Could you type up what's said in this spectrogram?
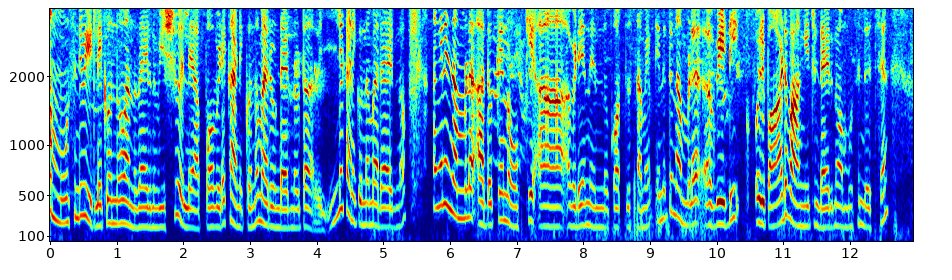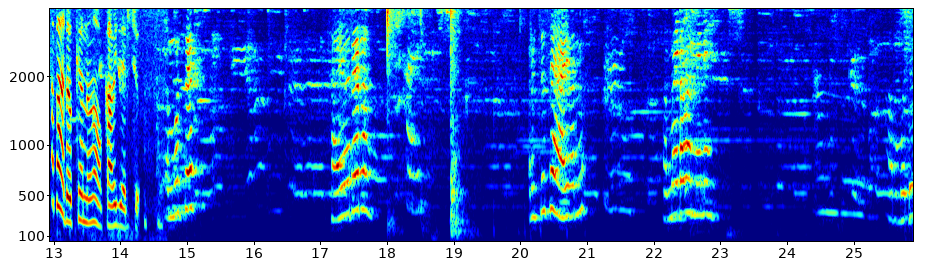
അമ്മൂസിന്റെ വീട്ടിലേക്ക് ഒന്ന് വന്നതായിരുന്നു. വിഷു അല്ലേ? അപ്പോൾ അവിടെ കണിക്കുന്ന മരം ഉണ്ടായിരുന്നു കേട്ടോ. വലിയ കണിക്കുന്ന മരമായിരുന്നു. അങ്ങനെ നമ്മൾ അതൊക്കെ നോക്കി അവിടെ നിന്നു കുറച്ച് സമയം. എന്നിട്ട് നമ്മൾ വെടി ഒരുപാട് വാങ്ങിയിട്ടുണ്ടായിരുന്നു അമ്മൂസിന്റെ അച്ഛൻ. അപ്പോൾ അതൊക്കെ ഒന്ന് നോക്കാൻ വിചാരിച്ചു. അമ്മൂസേ. ഹായ് വരാറോ. റിച്ചസേ ഹായ് വന്നു അമ്മയുടെ വന്നേനെ. അമ്മൂന്റെ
